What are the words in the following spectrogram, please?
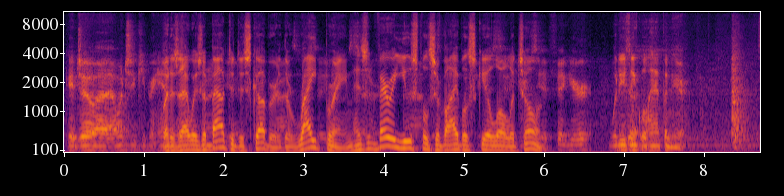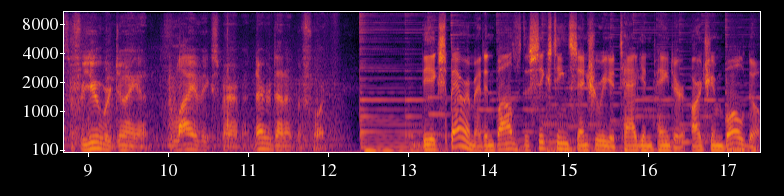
Okay, Joe, I, I want you to keep your hand. But as I was about to discover, the right brain has a very useful uh, survival skill all its own. You see a figure. What do you think will happen here? So for you, we're doing a live experiment. Never done it before. The experiment involves the 16th century Italian painter Arcimboldo,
